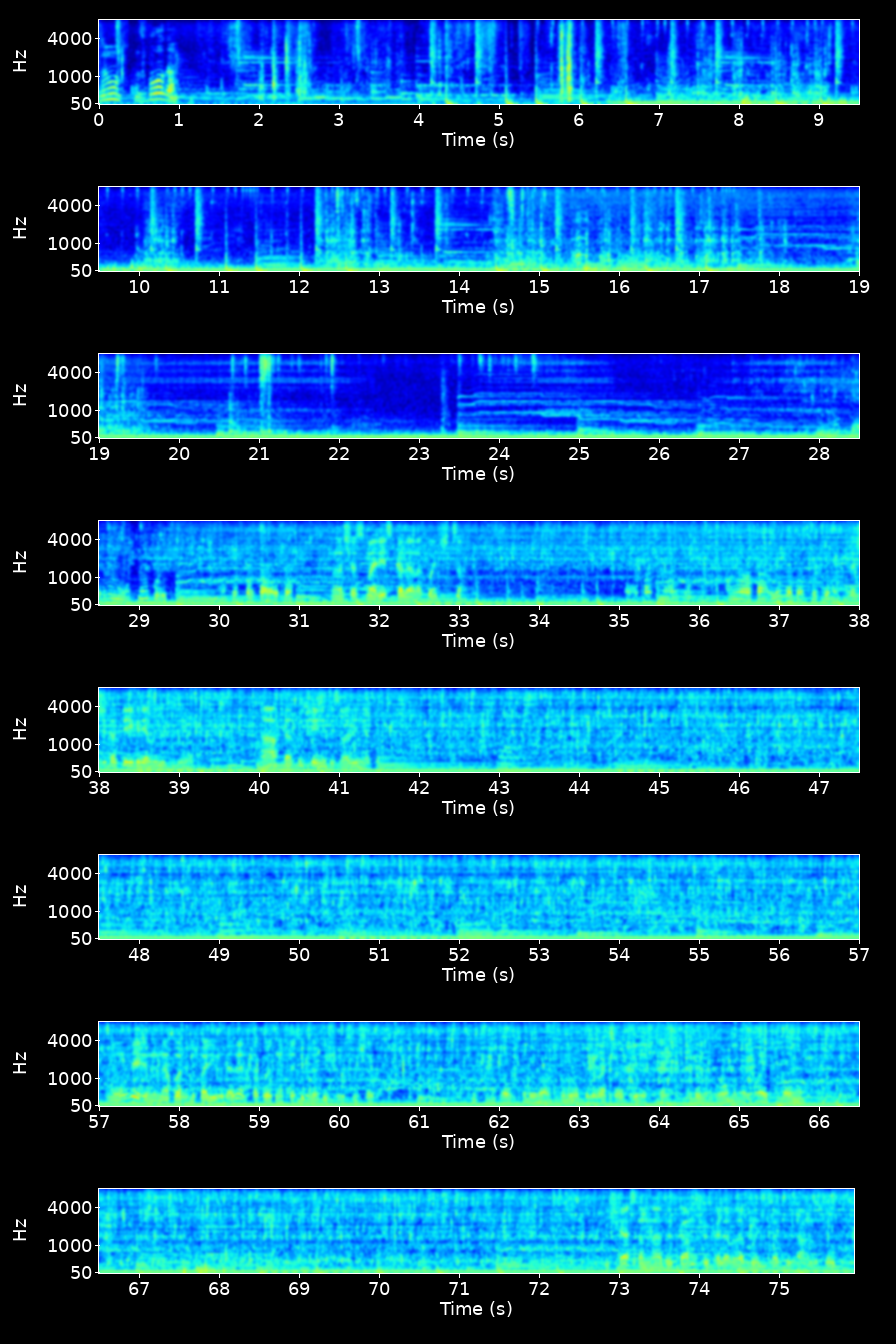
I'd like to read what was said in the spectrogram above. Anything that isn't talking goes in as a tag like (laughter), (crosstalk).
Ну, с Богом. Первый мутный будет. Это какая-то. Надо сейчас смотреть, когда она кончится. Да, посмотрим. У него там есть это? Даже там перегрева есть у него. А автоотключения без воды нет. Уверенный напор для полива, да, да? Такой вот насосик за 1800. Поливать, Ну, поливать вообще считать. по-любому не хватит вполне. И сейчас нам надо камушек, когда вода кончится, опу- а, ну сколько?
